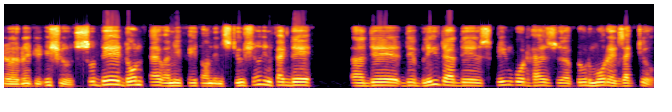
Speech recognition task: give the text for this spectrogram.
uh, related issues, so they don't have any faith on the institutions. In fact, they uh, they they believe that the Supreme Court has uh, proved more exactive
